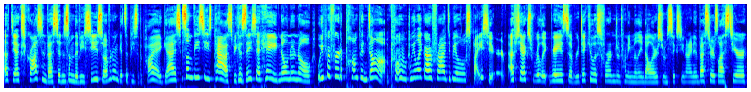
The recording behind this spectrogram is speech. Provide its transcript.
FTX cross invested in some of the VCs, so everyone gets a piece of the pie, I guess. Some VCs passed because they said, hey, no, no, no, we prefer to pump and dump. we like our fraud to be a little spicier. FTX really raised a ridiculous $420 million from 69 investors last year.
